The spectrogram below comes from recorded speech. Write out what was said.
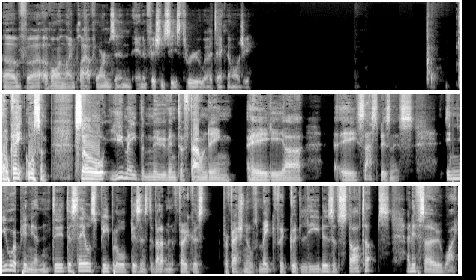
of uh, of online platforms and and efficiencies through uh, technology. Okay, awesome. So you made the move into founding a a SaaS business. In your opinion, do the salespeople or business development focused professionals make for good leaders of startups? And if so, why?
